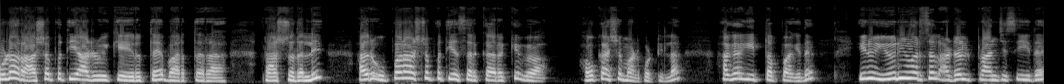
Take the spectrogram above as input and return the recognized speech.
ಕೂಡ ರಾಷ್ಟ್ರಪತಿ ಆಳ್ವಿಕೆ ಇರುತ್ತೆ ಭಾರತ ರಾಷ್ಟ್ರದಲ್ಲಿ. ಆದರೆ ಉಪರಾಷ್ಟ್ರಪತಿಯ ಸರ್ಕಾರಕ್ಕೆ ಅವಕಾಶ ಮಾಡಿಕೊಟ್ಟಿಲ್ಲ. ಹಾಗಾಗಿ ಇದು ತಪ್ಪಾಗಿದೆ. ಇನ್ನು ಯೂನಿವರ್ಸಲ್ ಅಡಲ್ಟ್ ಫ್ರಾಂಚೈಸಿ ಇದೆ,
